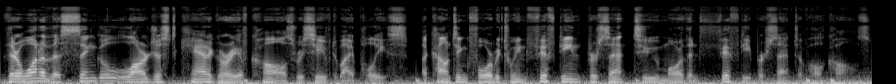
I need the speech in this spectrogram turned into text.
They're one of the single largest category of calls received by police, accounting for between 15% to more than 50% of all calls.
